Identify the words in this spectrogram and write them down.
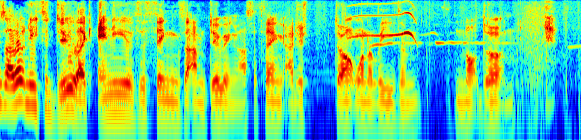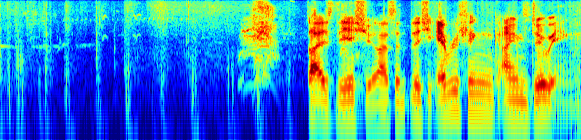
Thing is, I don't need to do like any of the things that I'm doing. That's the thing. I just don't want to leave them not done. That is the issue. I said literally everything I'm doing,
